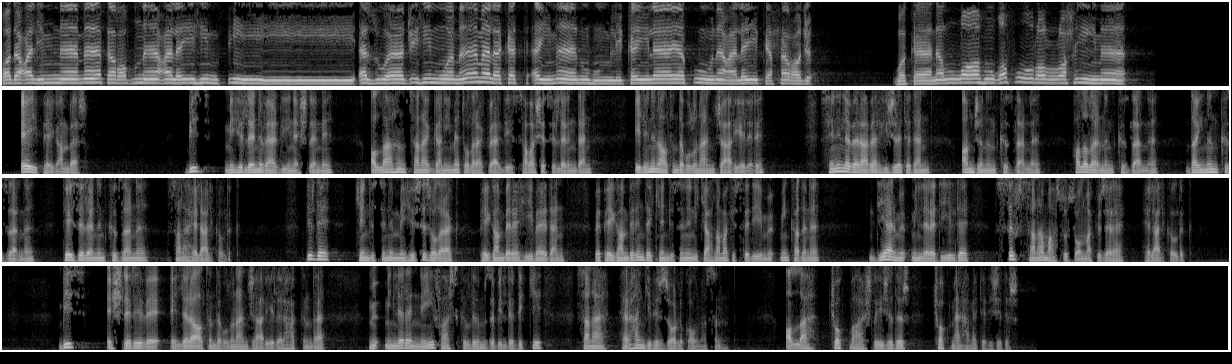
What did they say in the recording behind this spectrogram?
قد علمنا ما فرضنا عليهم في ازواجهم وما ملكت ايمانهم لكي لا يكون عليك حرج وكان الله غفورا رحيما Ey peygamber biz mihirlerini verdiğin eşlerini Allah'ın sana ganimet olarak verdiği savaş esirlerinden elinin altında bulunan cariyeleri seninle beraber hicret eden amcanın kızlarını, halalarının kızlarını, dayının kızlarını, teyzelerinin kızlarını sana helal kıldık. Bir de kendisini mehirsiz olarak peygambere hibe eden ve peygamberin de kendisini nikahlamak istediği mümin kadını, diğer müminlere değil de sırf sana mahsus olmak üzere helal kıldık. Biz eşleri ve elleri altında bulunan cariyeleri hakkında müminlere neyi farz kıldığımızı bildirdik ki, sana herhangi bir zorluk olmasın. Allah çok bağışlayıcıdır, çok merhamet edicidir.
